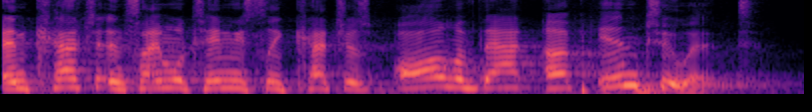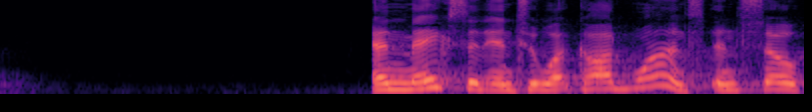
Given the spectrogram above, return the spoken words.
And catch and simultaneously catches all of that up into it. and makes it into what God wants. And so,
